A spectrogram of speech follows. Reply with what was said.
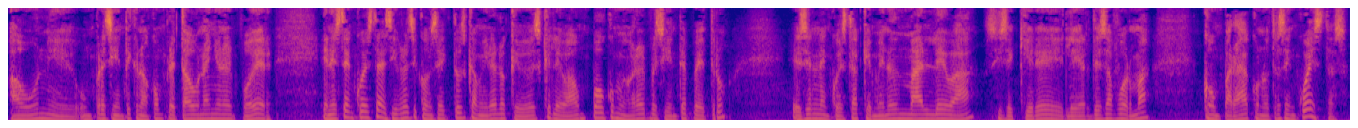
aún, eh, un presidente que no ha completado un año en el poder. En esta encuesta de cifras y conceptos, Camila, lo que veo es que le va un poco mejor al presidente Petro. Es en la encuesta que menos mal le va, si se quiere leer de esa forma, comparada con otras encuestas.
